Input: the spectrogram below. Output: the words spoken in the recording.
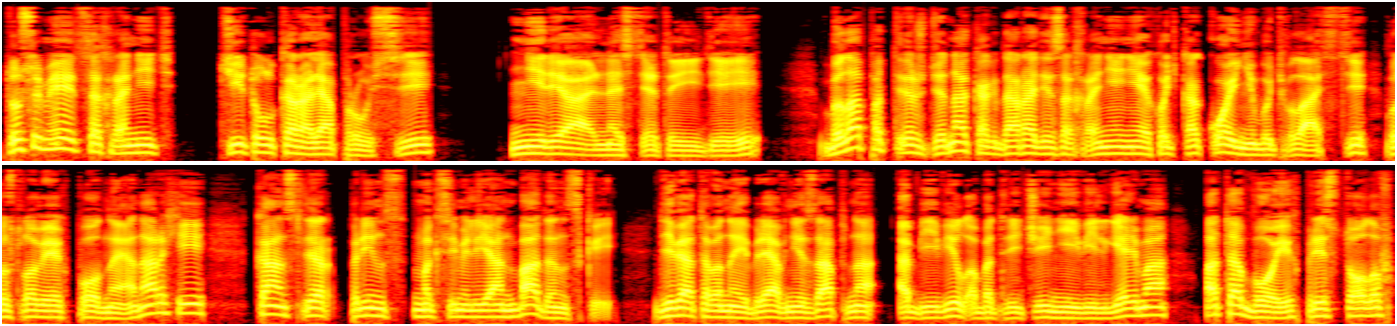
то сумеет сохранить титул короля Пруссии. Нереальность этой идеи была подтверждена, когда ради сохранения хоть какой-нибудь власти в условиях полной анархии канцлер принц Максимилиан Баденский 9 ноября внезапно объявил об отречении Вильгельма от обоих престолов,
